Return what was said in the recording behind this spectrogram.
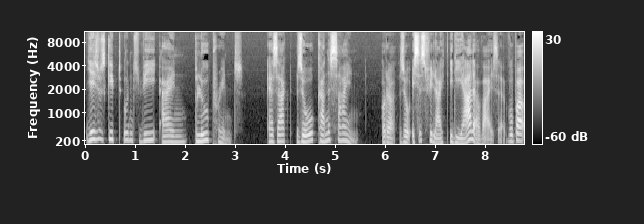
Jesus gibt uns wie ein Blueprint. Er sagt, so kann es sein. Oder so ist es vielleicht idealerweise. Wobei,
